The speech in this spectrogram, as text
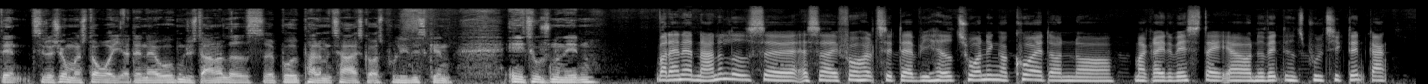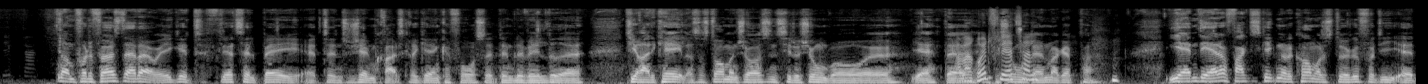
den situation, man står i, og den er jo åbenlyst anderledes, øh, både parlamentarisk og også politisk, end, end i 2019. Hvordan er den anderledes øh, altså i forhold til, da vi havde Torning og Korridon og Margrethe Vestager og nødvendighedspolitik dengang? Nå, for det første er der jo ikke et flertal bag, at den socialdemokratiske regering kan fortsætte. Den blev væltet af de radikale, og så står man jo også i en situation, hvor øh, ja, der, der er rødt flertal. Danmark er par. Ja, men det er der jo faktisk ikke, når det kommer til stykket, fordi at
